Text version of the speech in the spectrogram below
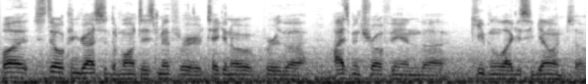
But still, congrats to DeVonta Smith for taking over the Heisman Trophy and uh, keeping the legacy going. So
